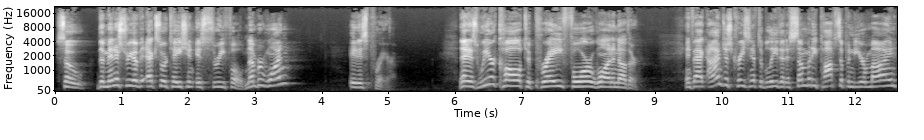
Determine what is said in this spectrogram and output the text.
So the ministry of exhortation is threefold. Number one, it is prayer. That is, we are called to pray for one another. In fact, I'm just crazy enough to believe that if somebody pops up into your mind,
